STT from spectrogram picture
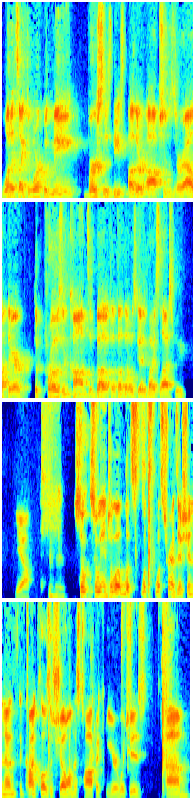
what it's like to work with me versus these other options that are out there, the pros and cons of both. I thought that was good advice last week. Yeah. Mm-hmm. So, so Angela, let's let's let's transition and, and, kind of close the show on this topic here, which is um,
